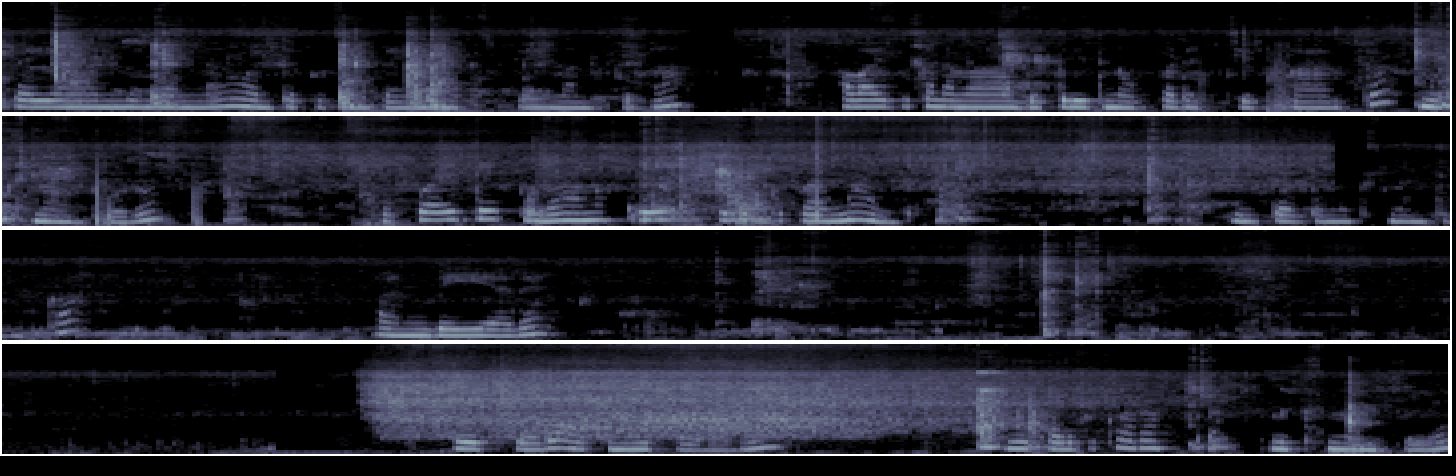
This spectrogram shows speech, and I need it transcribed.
ಫ್ರೈ ಆಂದು ಬಣ್ಣ ಒಂದು ಪುಟ್ಟ ಫ್ರೈ ಫ್ರೈ ಮನ್ಪುಗ ಅವಾಯ್ಪುಕ ನಮ್ಮ ಬೆಕ್ಕ ದಿತ್ತಿನ ಉಪ್ಪು ಹಚ್ಚಿರ್ ಮಿಕ್ಸ್ ಮನ್ಪುಡು ಉಪ್ಪು ಐತೆ ಪುನಃ ಟೇಸ್ಟ್ ಉಪ್ಪು ಪಾಡ್ನ ಉಂಟು ಮಿಕ್ಸ್ ಮಾಡ್ತಿದ್ದಕ್ಕೆ ಒಂದು ಬೇಯರೆ వేసుకోడు ఒక నీరు పడదు నీరు పడితే కూడా మిక్స్ మనుషులే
